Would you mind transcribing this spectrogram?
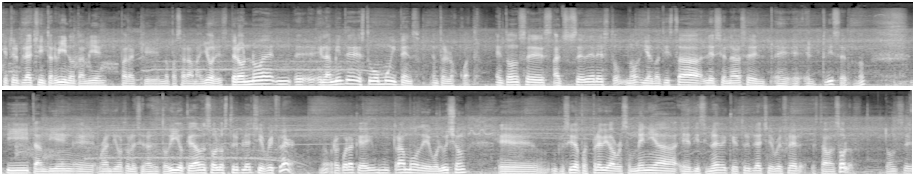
que Triple H intervino también para que no pasara a mayores, pero no eh, eh, el ambiente estuvo muy tenso entre los cuatro. Entonces, al suceder esto, ¿no? Y al Batista lesionarse el, eh, el tríceps, ¿no? Y también eh, Randy Orton lesionarse el tobillo, quedaban solos Triple H y Ric Flair, ¿no? Recuerda que hay un tramo de Evolution Eh, inclusive pues previo a WrestleMania 19 que Triple H y Ric Flair estaban solos. Entonces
